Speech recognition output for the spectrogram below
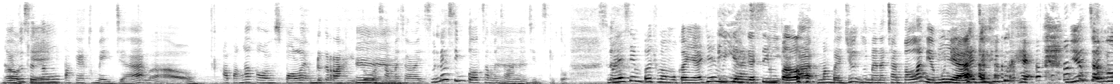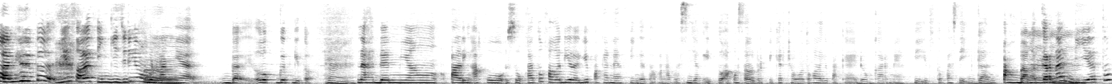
Dia tuh Oke. seneng pakai kemeja. Wow. Apa enggak kaos polo yang berkerah gitu Hmm. sama celana sebenarnya simple sama celana jeans gitu. Sebenarnya simple cuma mukanya aja yang bikin gak Iya sih, simple. Emang baju gimana? Cantelan ya bun Iya. ya jadi tuh kayak dia cantelannya tuh dia soalnya tinggi jadi emang beneran ya ba- look good gitu. Hmm. nah dan yang paling aku suka tuh kalau dia lagi pakai navy nggak tahu kenapa sejak itu aku selalu berpikir cowok tuh kalau lagi pakai dongkar navy itu tuh pasti ganteng banget. Hmm. karena dia tuh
